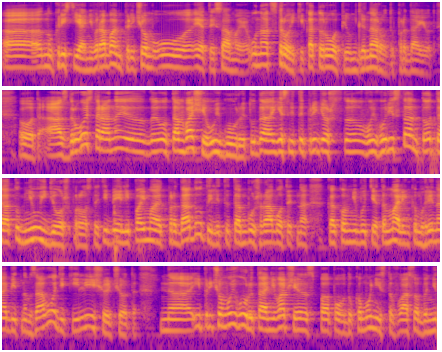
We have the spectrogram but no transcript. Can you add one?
э, ну, крестьяне в рабами, причем у этой самой, у надстройки, которая опиум для народа продает. Вот. А с другой стороны, там вообще уйгуры. Туда, если ты придешь в Уйгуристан, то ты оттуда не уйдешь просто. Тебе или поймают, продадут, или ты там будешь работать на каком-нибудь этом маленьком глинобитном заводике или еще что-то. Э, и причем уйгуры-то они вообще по поводу коммунистов особо не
